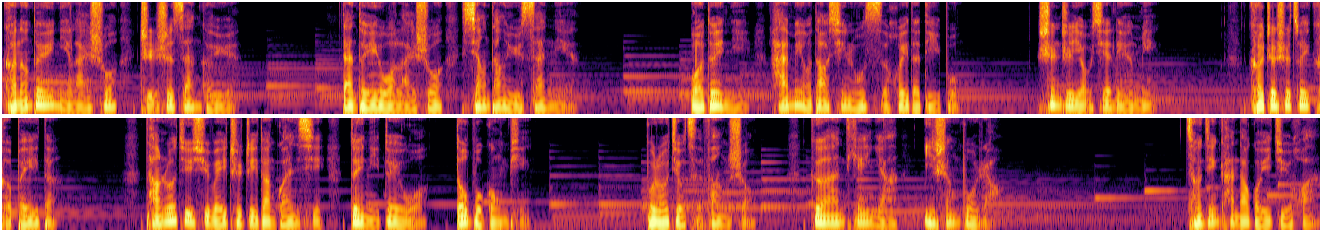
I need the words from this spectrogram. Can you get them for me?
可能对于你来说只是三个月，但对于我来说，相当于三年。我对你还没有到心如死灰的地步，甚至有些怜悯。可这是最可悲的。倘若继续维持这段关系，对你对我都不公平。不如就此放手，各安天涯，一生不扰。曾经看到过一句话：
